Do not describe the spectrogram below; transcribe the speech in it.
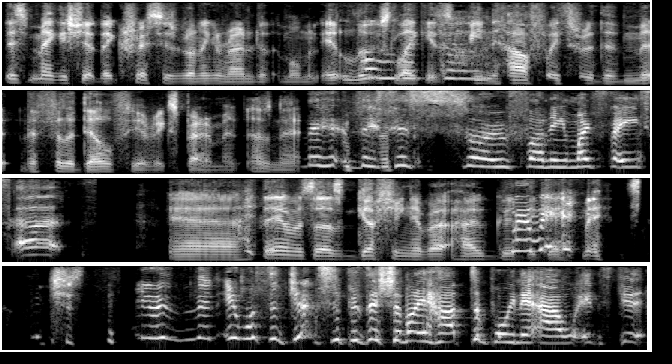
this mega ship that Chris is running around at the moment. It looks Oh like it's been halfway through the the Philadelphia experiment, hasn't it? Thi- This is so funny. My face hurts. Yeah, there was us gushing about how good the Wait, wait. game is. Just It was, the, it was the juxtaposition. I had to point it out. It's just,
